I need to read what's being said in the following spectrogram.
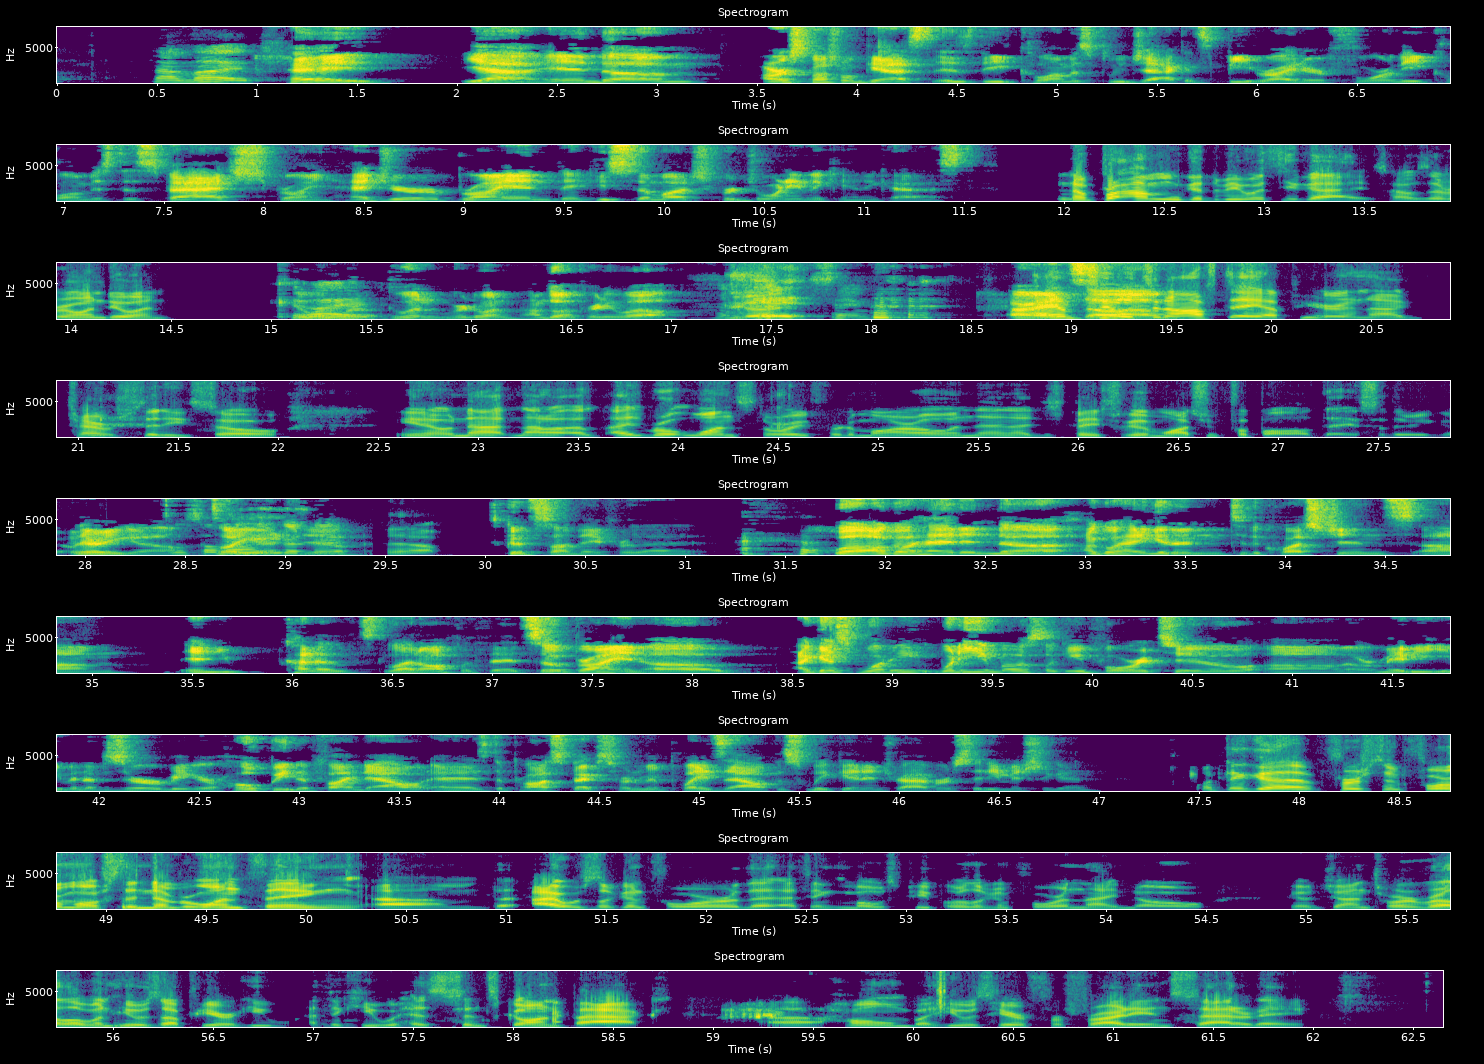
Not much. Hey, yeah, and um, our special guest is the Columbus Blue Jackets beat writer for the Columbus Dispatch, Brian Hedger. Brian, thank you so much for joining the Cannon Cast. No problem. Good to be with you guys. How's everyone doing? Doing, we're, doing, we're doing, I'm doing pretty well. Good. Same. All right, I am so, too. It's an um, off day up here in uh, Traverse City, so you know, not not. I wrote one story for tomorrow, and then I just basically been watching football all day. So there you go. There you go. That That's all you gotta good do. Yeah. It's a good Sunday for that. Well, I'll go ahead and uh, I'll go ahead and get into the questions, um, and you kind of led off with it. So, Brian, uh, I guess what are you what are you most looking forward to, um, or maybe even observing or hoping to find out as the prospects tournament plays out this weekend in Traverse City, Michigan? I think uh, first and foremost, the number one thing um, that I was looking for, that I think most people are looking for, and I know, you know, John Tortorella when he was up here, he I think he has since gone back uh, home, but he was here for Friday and Saturday,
